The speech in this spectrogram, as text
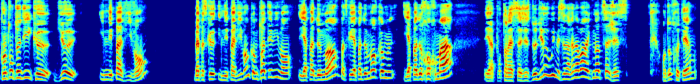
Quand on te dit que Dieu, il n'est pas vivant, ben parce qu'il n'est pas vivant comme toi t'es vivant. Il n'y a pas de mort parce qu'il n'y a pas de mort comme il n'y a pas de chorma. Il y a pourtant la sagesse de Dieu, oui, mais ça n'a rien à voir avec notre sagesse. En d'autres termes,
